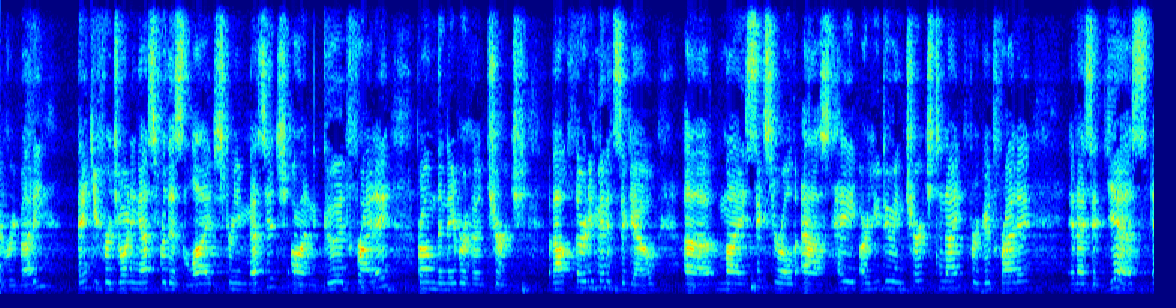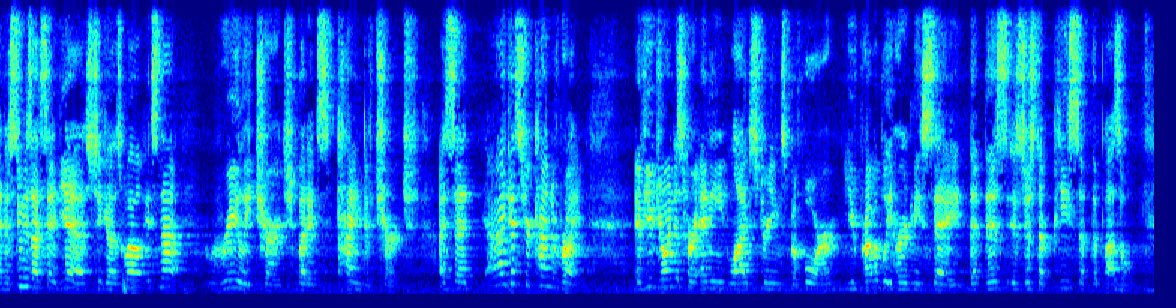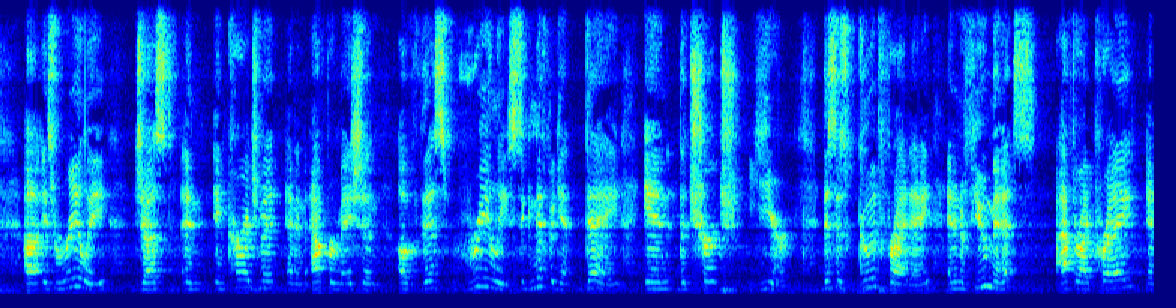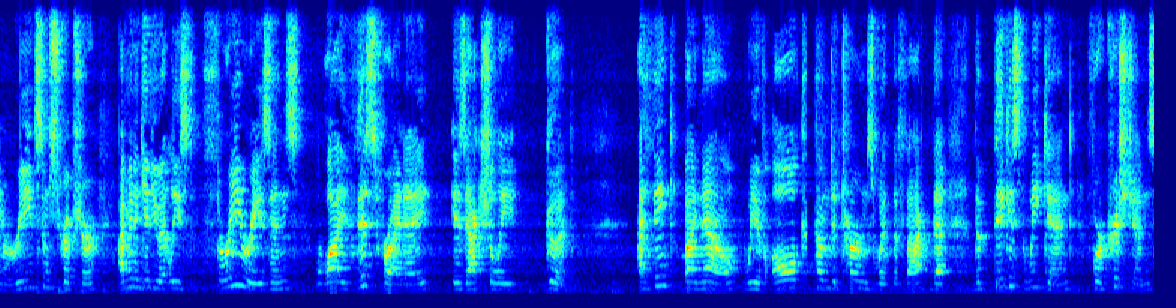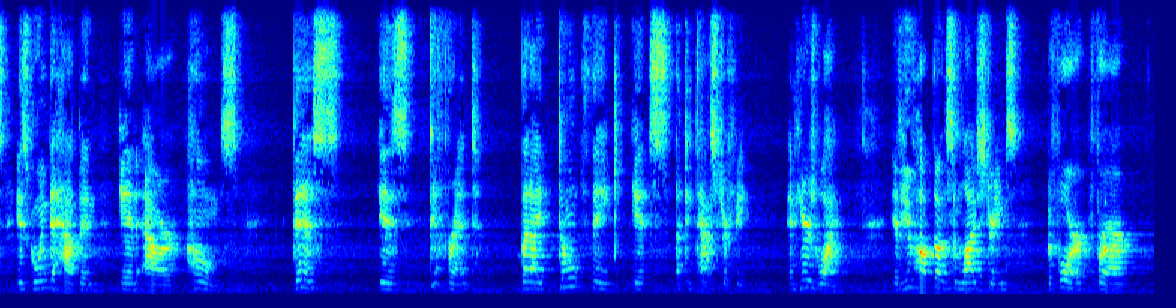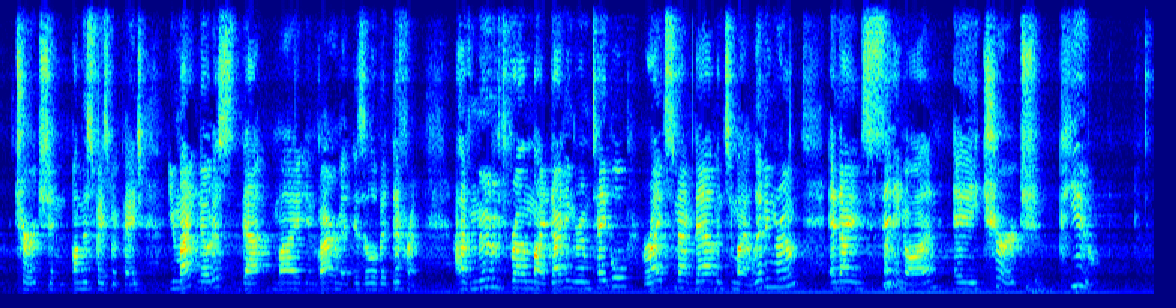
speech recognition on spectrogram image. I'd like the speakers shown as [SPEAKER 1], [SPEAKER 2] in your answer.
[SPEAKER 1] everybody. Thank you for joining us for this live stream message on Good Friday from the neighborhood church. About 30 minutes ago, uh, my six year old asked, Hey, are you doing church tonight for Good Friday? And I said, Yes. And as soon as I said yes, she goes, Well, it's not really church, but it's kind of church. I said, I guess you're kind of right. If you joined us for any live streams before, you've probably heard me say that this is just a piece of the puzzle. Uh, it's really just an encouragement and an affirmation of this really significant day in the church year. This is Good Friday, and in a few minutes, after I pray and read some scripture, I'm going to give you at least three reasons why this Friday is actually good. I think by now we have all come to terms with the fact that the biggest weekend for Christians is going to happen in our homes. This is different, but I don't think it's a catastrophe. And here's why. If you've hopped on some live streams before for our church and on this Facebook page, you might notice that my environment is a little bit different. I've moved from my dining room table right smack dab into my living room, and I am sitting on a church pew.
